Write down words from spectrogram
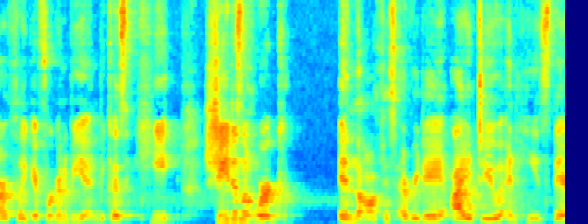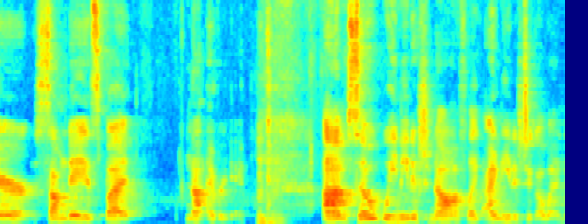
or if, like, if we're gonna be in because he, she doesn't work in the office every day. I do, and he's there some days, but not every day. Um, so we needed to know if like I needed to go in.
